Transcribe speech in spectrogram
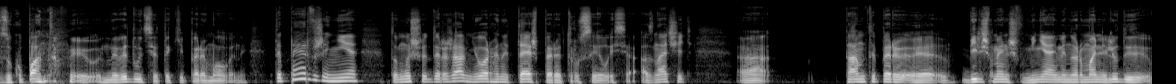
з окупантами не ведуться такі перемовини. Тепер вже ні, тому що державні органи теж перетрусилися. А значить, е, там тепер е, більш-менш вміняємі нормальні люди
